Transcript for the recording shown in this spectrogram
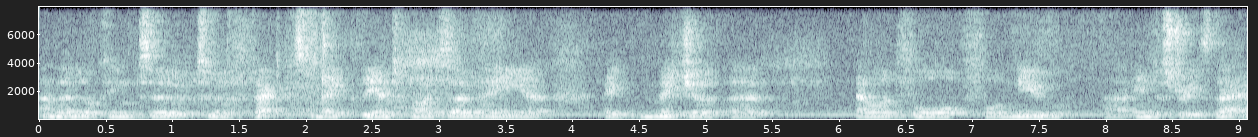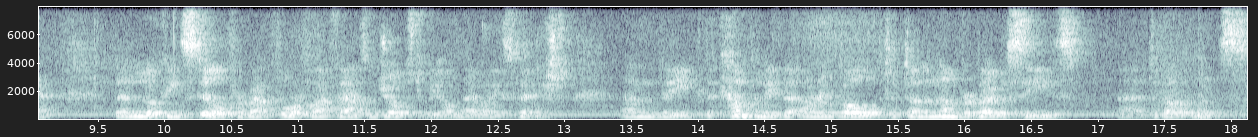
And they're looking to, to in effect make the enterprise zone a, uh, a major uh, element for, for new uh, industries there. They're looking still for about four or five thousand jobs to be on there when it's finished. And the, the company that are involved have done a number of overseas uh, developments.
